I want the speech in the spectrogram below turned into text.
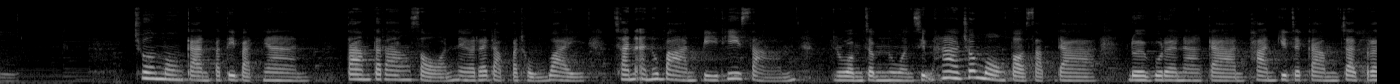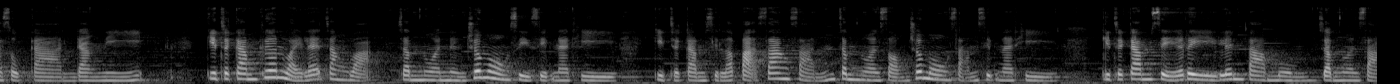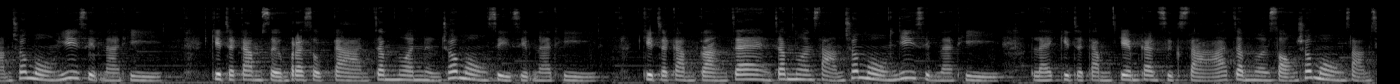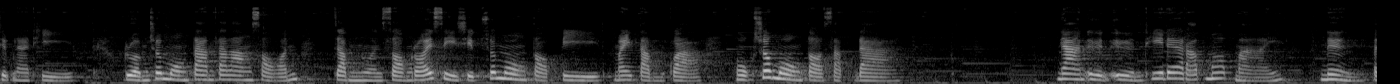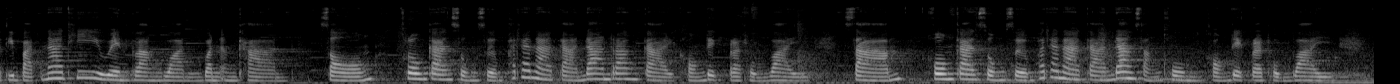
ชั่วโมงการปฏิบัติงานตามตารางสอนในระดับปฐมวัย ชั้นอนุบาลปีที่ 3 รวมจำนวน 15 ชั่วโมงต่อสัปดาห์ โดยบูรณาการผ่านกิจกรรมจัดประสบการณ์ ดังนี้ กิจกรรมเคลื่อนไหวและจังหวะจำนวน 1 ชั่วโมง 40 นาที กิจกรรมศิลปะสร้างสรรค์จำนวน 2 ชั่วโมง 30 นาที กิจกรรมเสรีเล่นตามมุมจำนวน 3 ชั่วโมง 20 นาที กิจกรรมเสริมประสบการณ์จำนวน 1 ชั่วโมง 40 นาที กิจกรรมกลางแจ้งจำนวน 3 ชั่วโมง 20 นาที และกิจกรรมเกมการศึกษาจำนวน 2 ชั่วโมง 30 นาทีรวมชั่วโมงตามตารางสอน จำนวน 240 ชั่วโมงต่อปี ไม่ต่ำกว่า 6 ชั่วโมงต่อสัปดาห์ งานอื่น ๆ ที่ได้รับมอบหมาย 1. ปฏิบัติหน้าที่เวรกลางวัน วันอังคาร 2. โครงการส่งเสริมพัฒนาการด้านร่างกายของเด็กประถมวัย 3. โครงการส่งเสริมพัฒนาการด้านสังคมของเด็กประถมวัย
